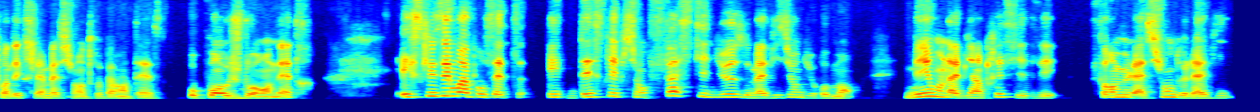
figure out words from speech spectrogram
point d'exclamation entre parenthèses, au point où je dois en être. Excusez-moi pour cette description fastidieuse de ma vision du roman, mais on a bien précisé formulation de la vie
